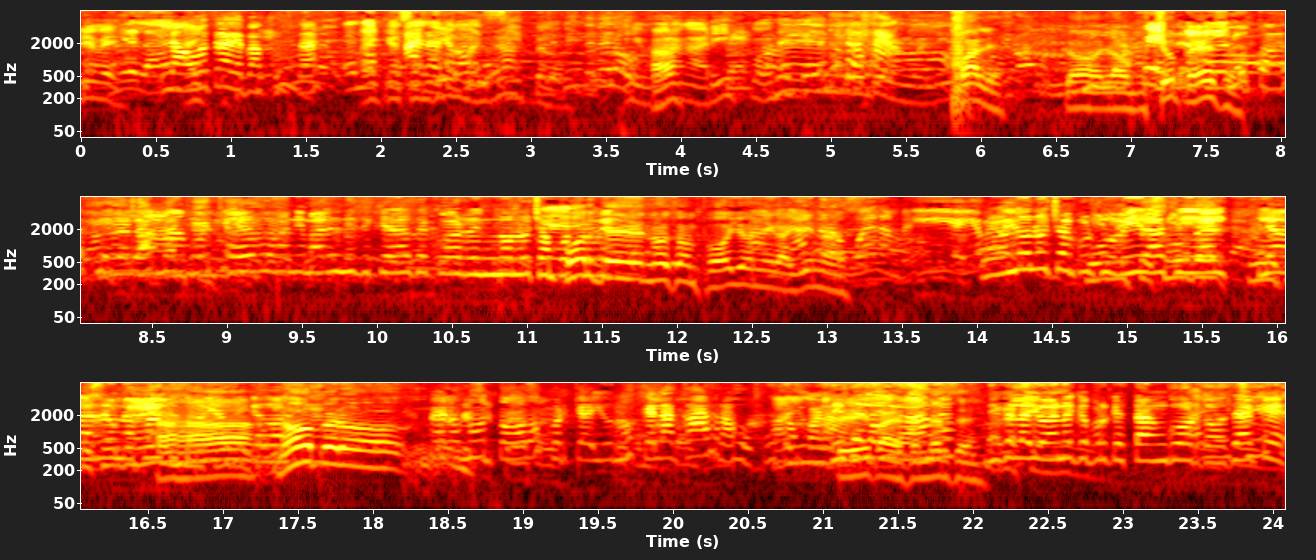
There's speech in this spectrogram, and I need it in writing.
La otra le va a costar. Hay que las bien dos. mansito. Y ¿Ah? fueran ariscos. ¿Cuáles? Los, los chupes esos. Estos animales ni siquiera se corren, no luchan por. Porque no son pollos ni gallinas. Pero no luchan por su vida, si él le agarra una Ajá. No, pero. Pero no todos, porque hay unos que la garras ocupan para... Sí, Dice la para Joana- defenderse. Dice la Joana que porque están gordos, o sea que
